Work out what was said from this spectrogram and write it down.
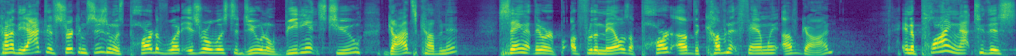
kind of the act of circumcision was part of what Israel was to do in obedience to God's covenant, saying that they were, uh, for the males, a part of the covenant family of God. And applying that to this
